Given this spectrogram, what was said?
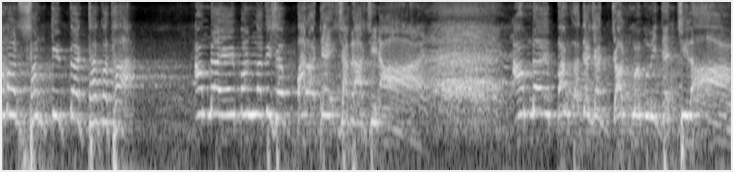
আমার সংক্ষিপ্ত একটা কথা, আমরা এই বাংলাদেশে পারাটে হিসাবে আসি নাই। আমরা এই বাংলাদেশের জন্মভূমিতে ছিলাম।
